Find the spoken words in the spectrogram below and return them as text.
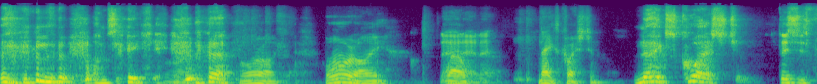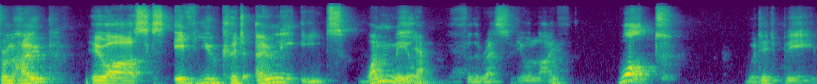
I'm joking. All right. All right. no, Well. no, no. Next question. Next question. This is from Hope, who asks if you could only eat one meal Yeah. for the rest of your life, what would it be?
